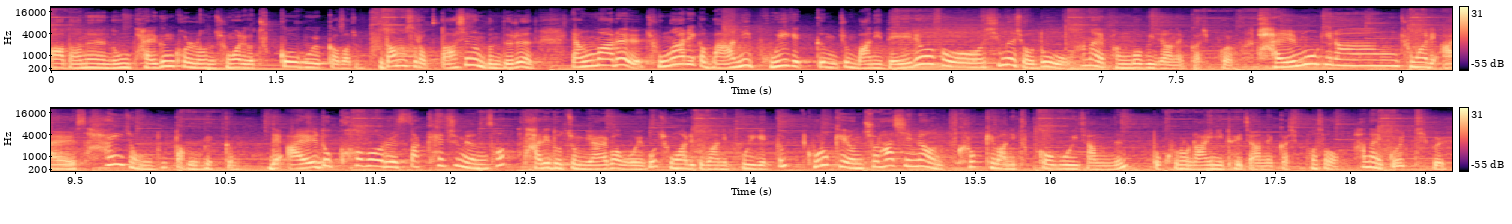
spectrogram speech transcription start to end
아 나는 너무 밝은 컬러는 종아리가 두꺼워 보일까봐 좀 부담스럽다 하시는 분들은 양말을 종아리가 많이 보이게끔 좀 많이 내려서 신으셔도 하나의 방법이지 않을까 싶어요. 발목이랑 종아리 알 사이 정도 딱 오게끔. 내 알도 커버를 싹 해주면서 다리도 좀 얇아 보이고 종아리도 많이 보이게끔 그렇게 연출하시면 그렇게 많이 두꺼워 보이지 않는 또 그런 라인이 되지 않을까 싶어서 하나의 꿀팁을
